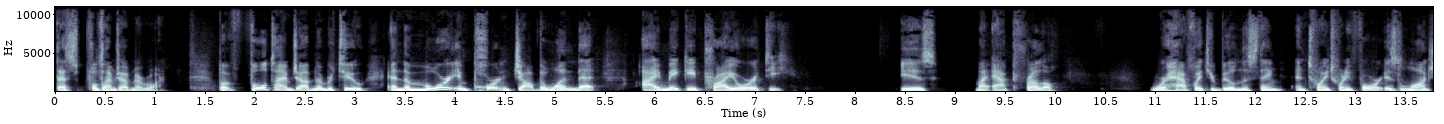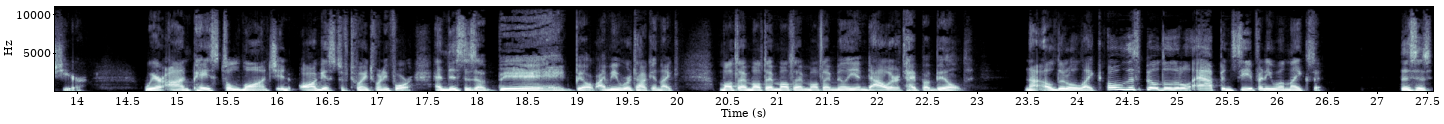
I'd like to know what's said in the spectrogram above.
That's full-time job number one. But full time job number two, and the more important job, the one that I make a priority is my app Frello. We're halfway through building this thing and 2024 is launch year. We're on pace to launch in August of 2024. And this is a big build. I mean, we're talking like multi, multi, multi, multi million dollar type of build. Not a little like, oh, let's build a little app and see if anyone likes it. This is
